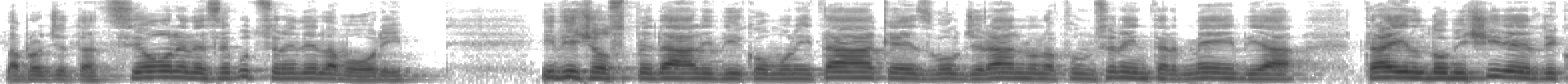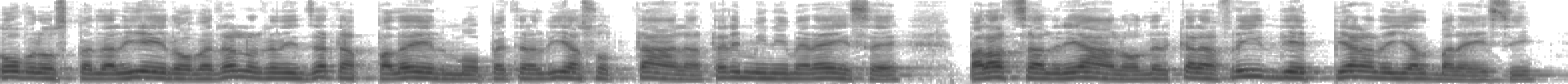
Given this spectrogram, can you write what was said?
la progettazione e l'esecuzione dei lavori. I dieci ospedali di comunità che svolgeranno una funzione intermedia tra il domicilio e il ricovero ospedaliero verranno realizzati a Palermo, Petralia Sottana, Termini Merese, Palazzo Adriano, Vercala Friddi e Piana degli Albanesi.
